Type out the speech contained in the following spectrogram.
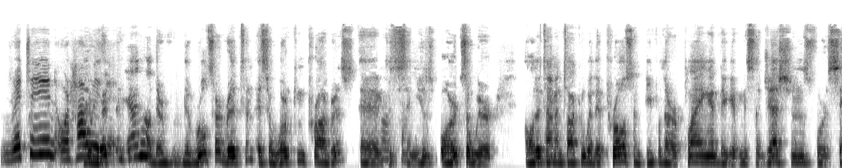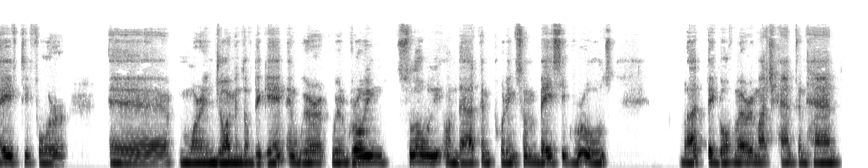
written, or how is written- it? Yeah, no, the, the rules are written. It's a work in progress uh, because it's a Awesome. new sport. So we're all the time and talking with the pros and people that are playing it. They give me suggestions for safety, for uh, more enjoyment of the game, and we're we're growing slowly on that and putting some basic rules, but they go very much hand in hand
